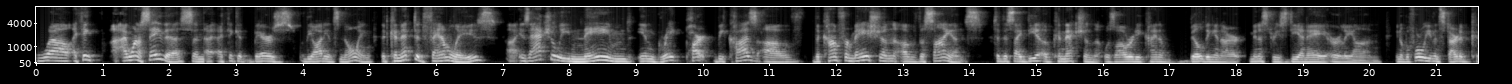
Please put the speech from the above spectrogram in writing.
Well, I think I want to say this, and I think it bears the audience knowing that connected families uh, is actually named in great part because of the confirmation of the science to this idea of connection that was already kind of building in our ministry's DNA early on. You know, before we even started C-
